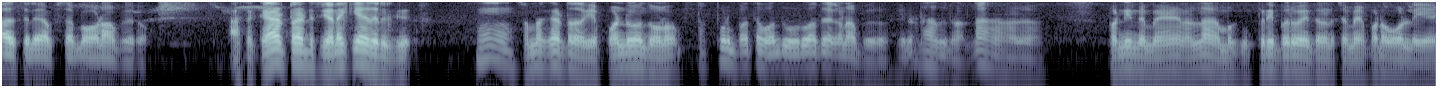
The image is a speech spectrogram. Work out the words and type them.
அது சில செம்ம ஓடாமல் போயிடும் அஸ் அ கேரக்டர் ஆர்டிஸ்ட் எனக்கே அது இருக்குது செம்ம கேரக்டர் இருக்கு பண்ணுவேன் தோணும். தப்புன்னு பார்த்தா வந்து ஒரு வாரத்தில் காணா போயிடும் என்னடா அது நல்லா பண்ணியிருந்தோமே. நல்லா நமக்கு பெரிய வாங்கி நினச்சோமே படம் ஓடலையே.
